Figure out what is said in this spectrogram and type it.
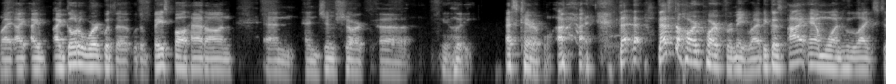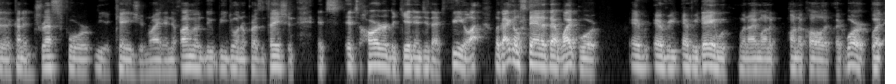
Right. I, I I go to work with a with a baseball hat on and and Gymshark uh, hoodie. That's terrible. that, that that's the hard part for me, right? Because I am one who likes to kind of dress for the occasion, right? And if I'm going to be doing a presentation, it's it's harder to get into that feel. I, look, I go stand at that whiteboard every every every day when I'm on a on a call at, at work, but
